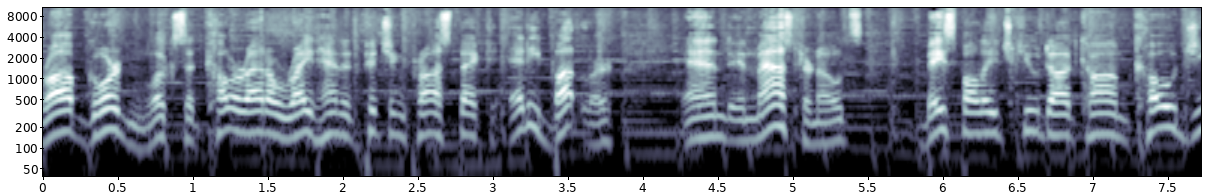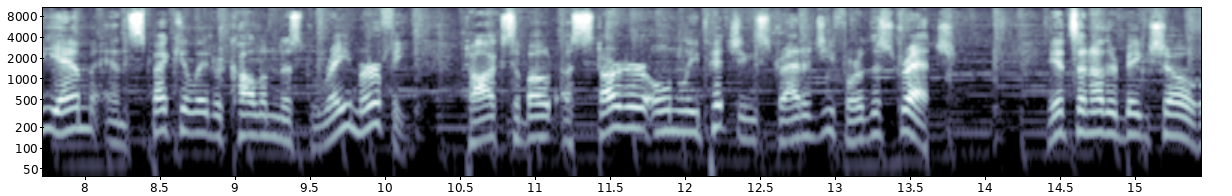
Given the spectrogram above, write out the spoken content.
Rob Gordon looks at Colorado right handed pitching prospect Eddie Butler and in Master Notes, BaseballHQ.com co GM and speculator columnist Ray Murphy talks about a starter only pitching strategy for the stretch. It's another big show.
